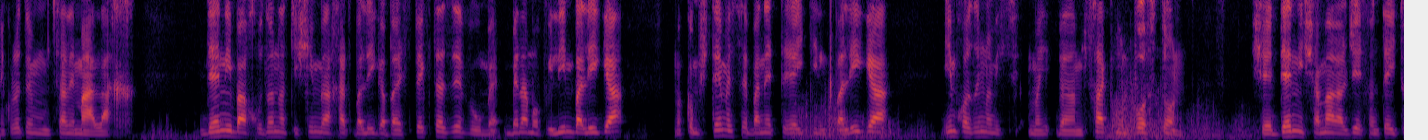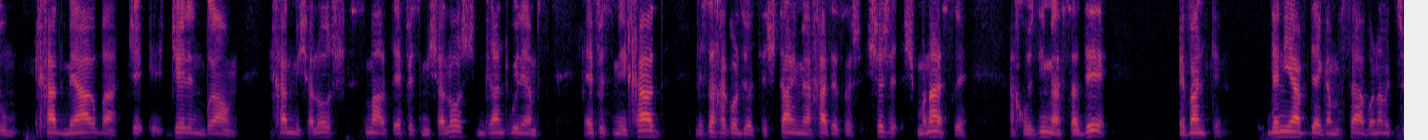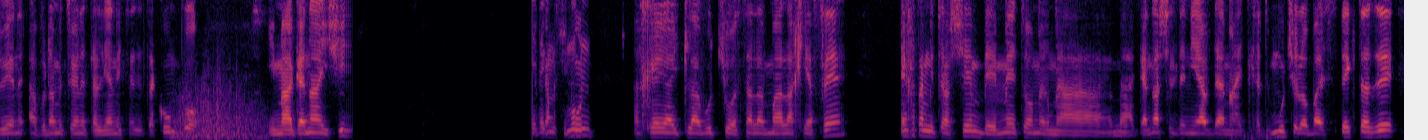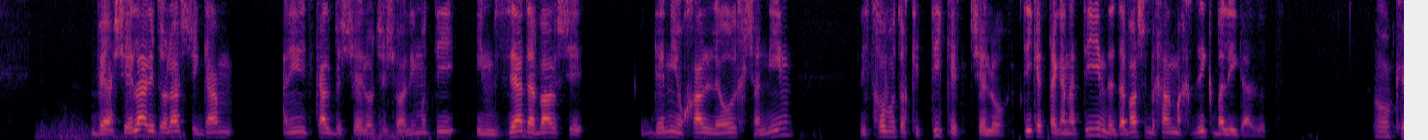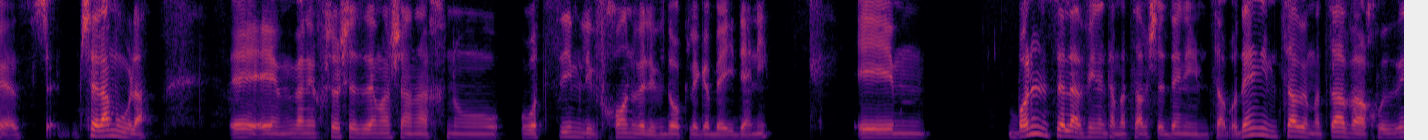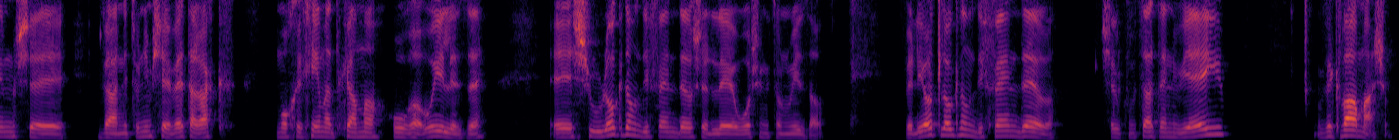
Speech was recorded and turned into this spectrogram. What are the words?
נקודות ממוצע למהלך. דני באחוזון ה-91 בליגה באספקט הזה, והוא בין המובילים בליגה, מקום 12 ב net rating בליגה. אם חוזרים למשחק מול בוסטון, שדני שמר על ג'ייסון טייטום, 1 מ-4, ג'יילן בראון, 1 מ-3, סמארט 0 מ-3, גרנט וויליאמס 0 מ-1, בסך הכל זה יוצא 2 מ-11, 18 אחוזים מהשדה, הבנתם. דני אבדיה גם עשה עבודה מצוינת, עבודה מצוינת על יאניס נטטקומפו, עם ההגנה האישית, וגם סימון, אחרי ההתלהבות שהוא עשה עליו מהלך יפה. איך אתה מתרשם באמת, עומר, מה, מההגנה של דני אבדיה, מההתקדמות שלו באספקט הזה? והשאלה הגדולה שגם אני נתקל בשאלות ששואלים אותי, אם זה הדבר שדני יוכל לאורך שנים לסחוב אותו כטיקט שלו, טיקט הגנתי, אם זה דבר שבכלל מחזיק בליגה הזאת. אוקיי, okay, אז ש... שאלה מעולה. אה, אה, ואני חושב שזה מה שאנחנו רוצים לבחון ולבדוק לגבי דני. אה, בואו ננסה להבין את המצב שדני נמצא בו. דני נמצא במצב האחוזים ש... והנתונים שהבאת רק מוכיחים עד כמה הוא ראוי לזה, שהוא lockdown defender של וושינגטון וויזארדס. ולהיות lockdown defender של קבוצת NBA זה כבר משהו.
